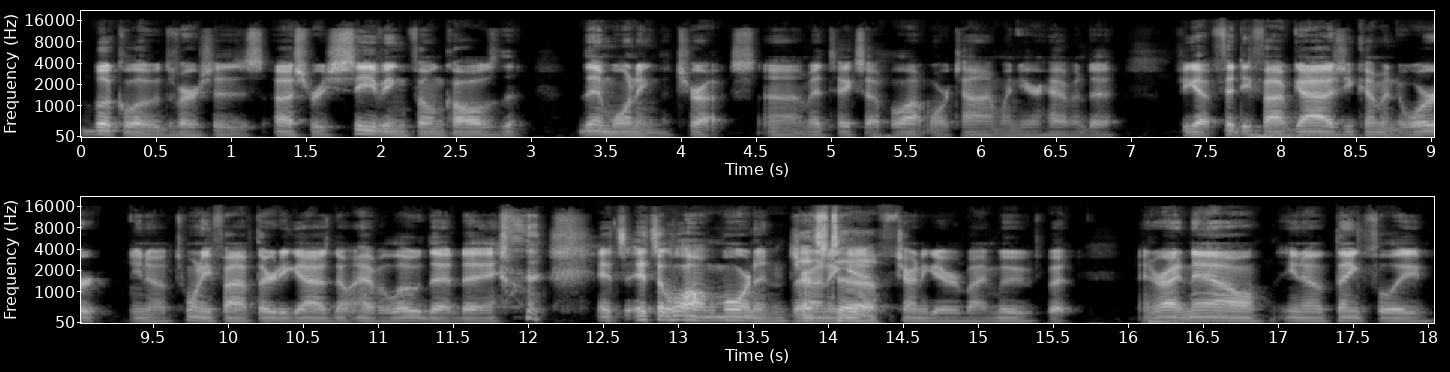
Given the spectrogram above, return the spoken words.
book loads versus us receiving phone calls that them wanting the trucks. Um, it takes up a lot more time when you're having to. If you got 55 guys, you come into work, you know, 25, 30 guys don't have a load that day. it's it's a long morning trying That's to tough. get trying to get everybody moved. But and right now, you know, thankfully,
